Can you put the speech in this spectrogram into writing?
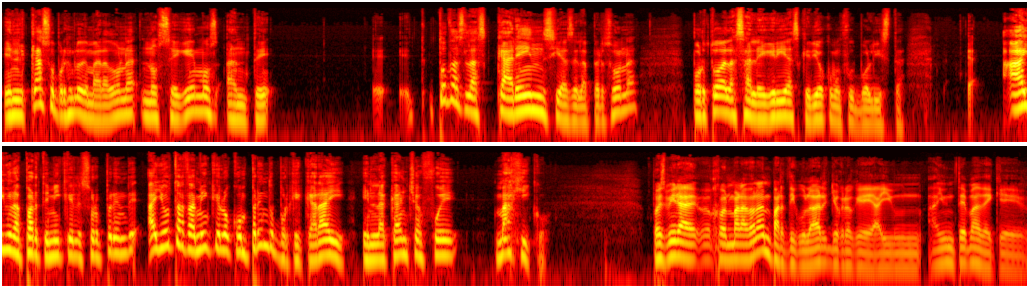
en el caso, por ejemplo, de Maradona, nos seguimos ante eh, eh, todas las carencias de la persona por todas las alegrías que dio como futbolista. Hay una parte de mí que le sorprende, hay otra también que lo comprendo porque caray, en la cancha fue mágico. Pues mira, con Maradona en particular, yo creo que hay un, hay un tema de que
